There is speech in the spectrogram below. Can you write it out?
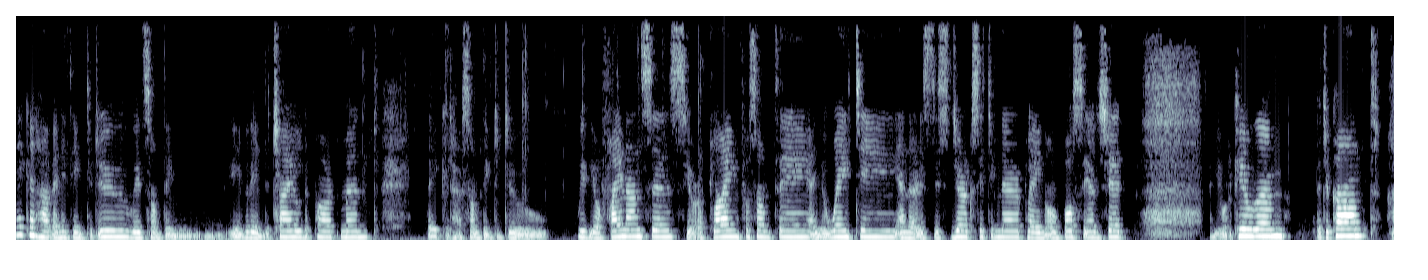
they can have anything to do with something within the child department. They could have something to do with your finances, you're applying for something and you're waiting, and there is this jerk sitting there playing all bossy and shit, and you want to kill them, but you can't.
